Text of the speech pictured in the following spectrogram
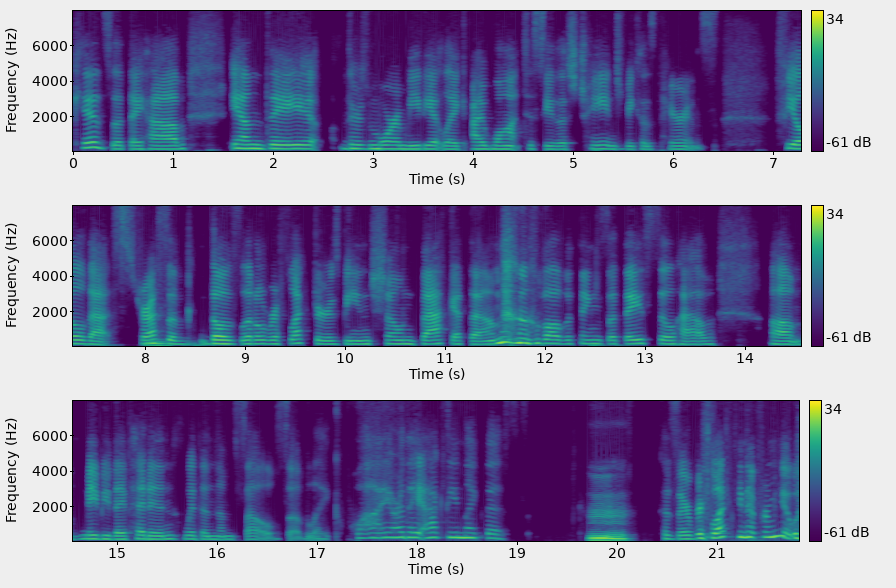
kids that they have and they there's more immediate like i want to see this change because parents feel that stress mm. of those little reflectors being shown back at them of all the things that they still have um, maybe they've hidden within themselves of like why are they acting like this because mm. they're reflecting it from you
